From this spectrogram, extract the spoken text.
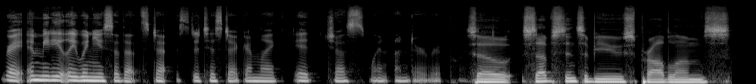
Right. Immediately when you said that st- statistic, I'm like, it just went underreported. So, substance abuse problems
